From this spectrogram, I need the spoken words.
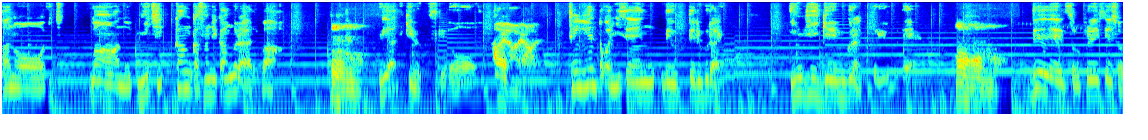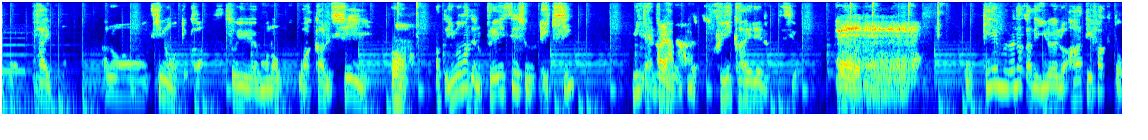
あの、一まあ、あの、2時間か3時間ぐらいあれば。クリアできるんですけど、はいはいはい。1000円とか2000円で売ってるぐらい、インディーゲームぐらいのボリュームで、で、そのプレイステーションの5の、あのー機能とか、そういうものもわかるし、うん。あと今までのプレイステーションの歴史みたいなものも振り返れるんですよ。ええゲームの中でいろいろアーティファクトっ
